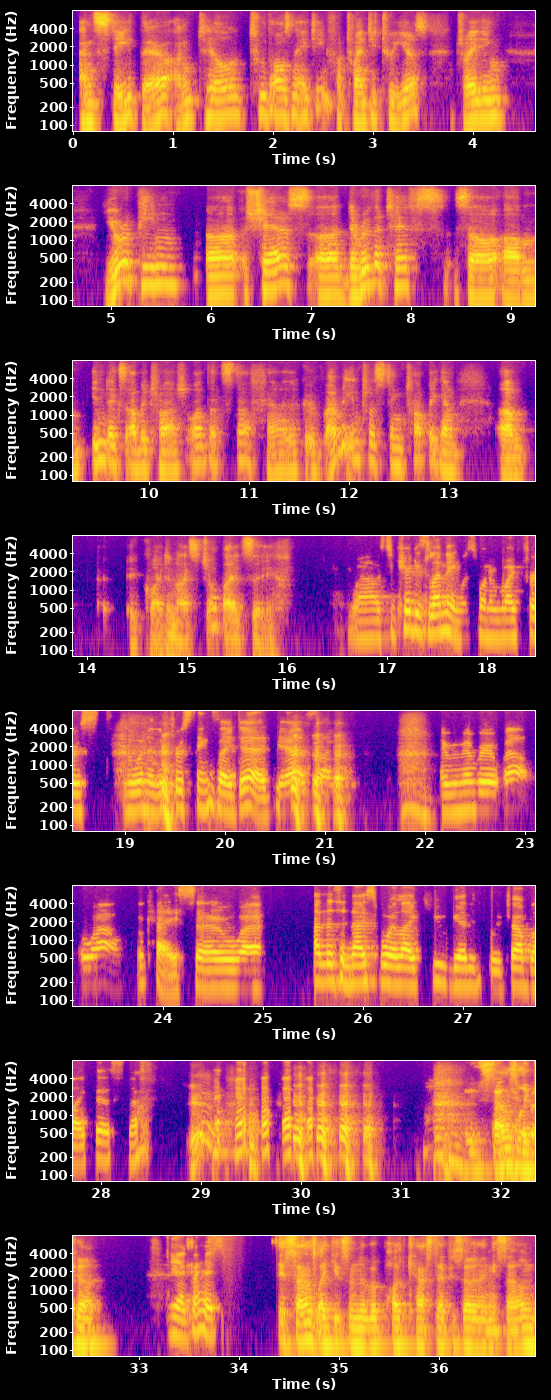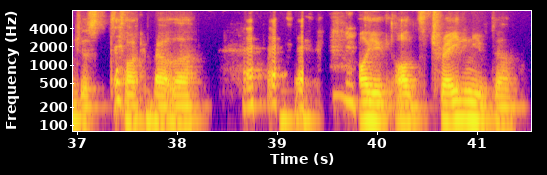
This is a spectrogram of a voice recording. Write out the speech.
and stayed there until 2018 for 22 years, trading European uh, shares, uh, derivatives, so um, index arbitrage, all that stuff. Uh, a very interesting topic and um, quite a nice job, I'd say. Wow, securities lending was one of my first, one of the first things I did. Yes, I, I remember it well. Oh, wow. Okay, so uh, how does a nice boy like you get into a job like this? No? Yeah. it sounds like a. Yeah, go ahead. It sounds like it's another podcast episode on its own, just to talk about the all you all the trading you've done.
